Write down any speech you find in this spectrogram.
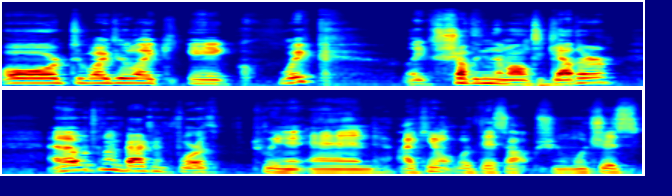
Or do I do like a quick, like shoving them all together? And I was going back and forth between it, and I came up with this option, which is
